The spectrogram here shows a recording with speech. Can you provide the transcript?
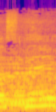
must then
